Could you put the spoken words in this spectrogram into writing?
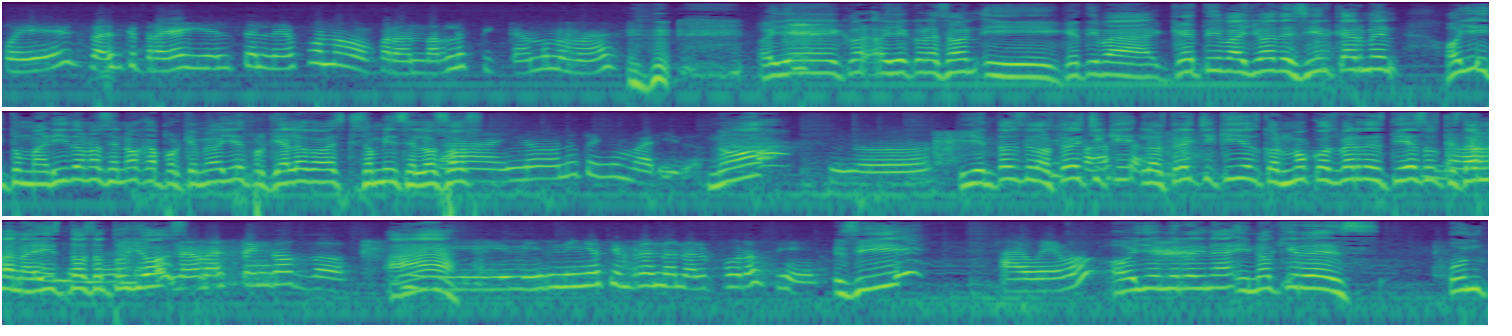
pues, sabes que trae ahí el teléfono para andarle picando nomás. Oye, cor- oye, corazón, ¿y qué te iba, qué te iba yo a decir, Carmen? Oye, ¿y tu marido no se enoja porque me oyes? Porque ya luego ves que son bien celosos. Ay, no, no tengo marido. ¿No? No. Y entonces los ¿Qué tres, chiqui- los tres chiquillos con mocos verdes tiesos que No, están ahí, ¿no, no, son tuyos? Nada más tengo dos. Ah. Y mis niños siempre andan al puro sí. ¿Sí? ¿A huevo? Oye, mi reina, ¿y no quieres un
